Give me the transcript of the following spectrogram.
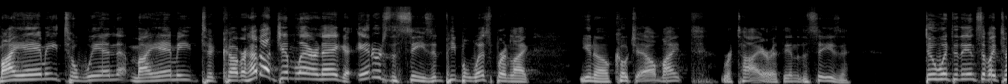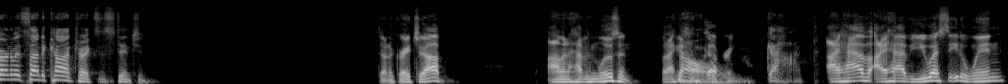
Miami to win, Miami to cover. How about Jim Larrañaga? Enters the season, people whispering like, you know, Coach L might retire at the end of the season. Dude went to the NCAA tournament, signed a contract extension. done a great job. I'm gonna have him losing, but I got him covering. God. I have I have USC to win,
